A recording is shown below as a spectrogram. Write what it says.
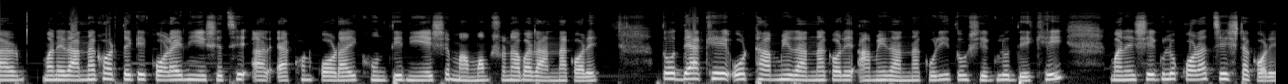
আর মানে রান্নাঘর থেকে কড়াই নিয়ে এসেছে। আর এখন কড়াই, খুন্তি নিয়ে এসে মাম্মাম সোনা আবার রান্না করে। তো দেখে ওর ঠাম্মি রান্না করে, আমি রান্না করি, তো সেগুলো দেখেই মানে সেগুলো করার চেষ্টা করে।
